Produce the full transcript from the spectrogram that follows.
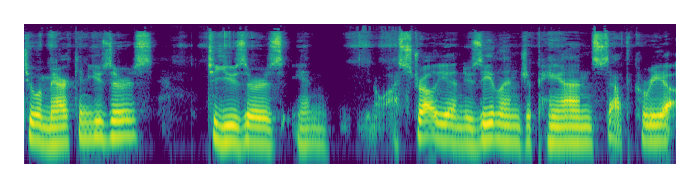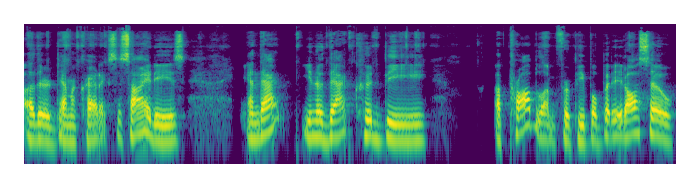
to American users, to users in you know, Australia, New Zealand, Japan, South Korea, other democratic societies. And that, you know, that could be a problem for people, but it also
